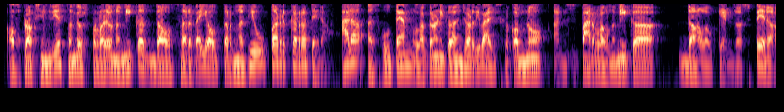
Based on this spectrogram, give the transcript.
Els pròxims dies també us parlaré una mica del servei alternatiu per carretera. Ara escoltem la crònica d'en Jordi Valls, que com no ens parla una mica का del que ens espera.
